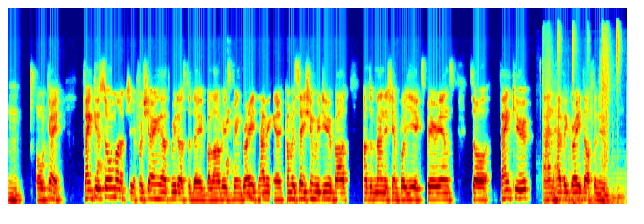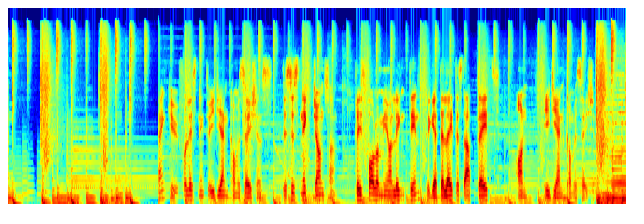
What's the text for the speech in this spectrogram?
Mm, okay. Thank you so much for sharing that with us today, Pallavi. It's been great having a conversation with you about how to manage employee experience. So thank you and have a great afternoon. Thank you for listening to EGN Conversations. This is Nick Jonsson. Please follow me on LinkedIn to get the latest updates on EGN Conversations.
